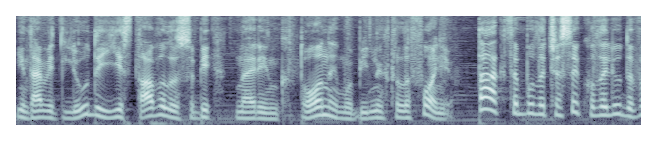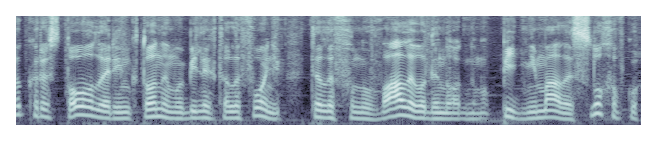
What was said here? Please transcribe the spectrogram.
І навіть люди її ставили собі на рінгтони мобільних телефонів. Так, це були часи, коли люди використовували рінгтони мобільних телефонів, телефонували один одному, піднімали слухавку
